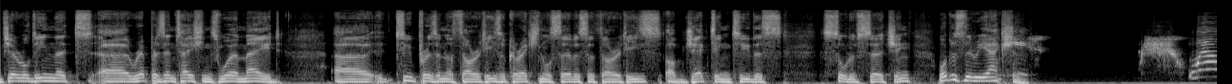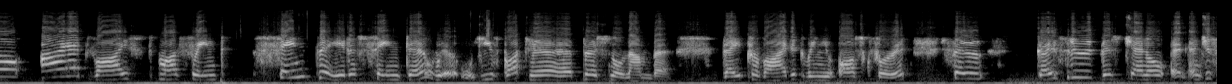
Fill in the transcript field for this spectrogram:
Geraldine that uh, representations were made uh, to prison authorities or correctional service authorities objecting to this sort of searching. What was the reaction? Yes. Well, I advised my friend send the head of center. You've got her, her personal number. They provide it when you ask for it. So go through this channel and, and just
